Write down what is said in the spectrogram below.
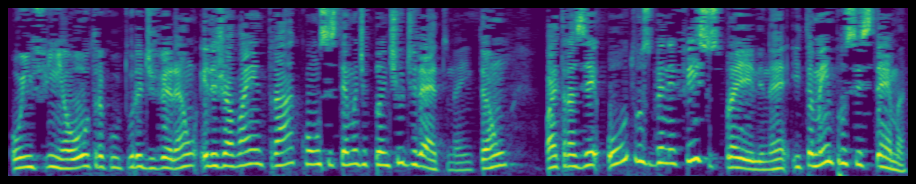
ou enfim, a outra cultura de verão, ele já vai entrar com um sistema de plantio direto, né? Então, vai trazer outros benefícios para ele, né? E também para o sistema.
